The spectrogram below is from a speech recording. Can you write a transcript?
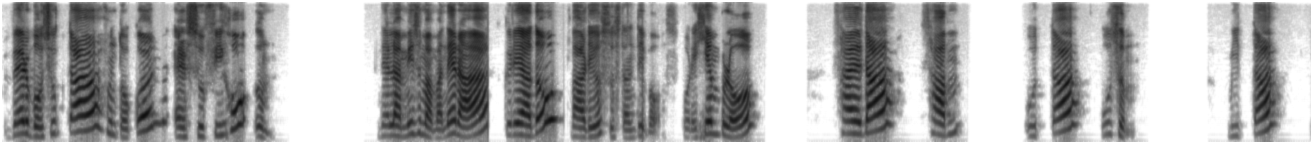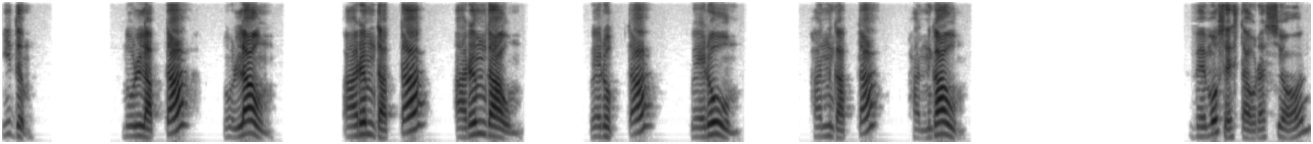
verbo 죽다 junto con el sufijo um. De la misma manera, creado varios sustantivos. Por ejemplo, 살다, 삶, 웃다, 웃음, 믿다, 믿음, 놀랍다, 놀라움, 아름답다, 아름다움, 외롭다, 외로움, 반갑다, 반가움. Vemos esta oración.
